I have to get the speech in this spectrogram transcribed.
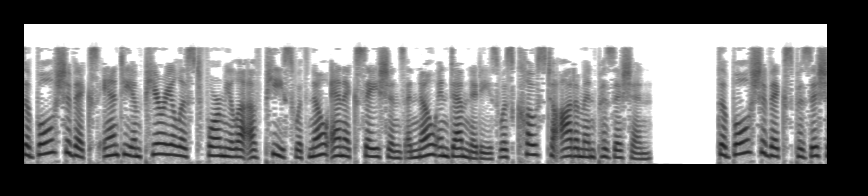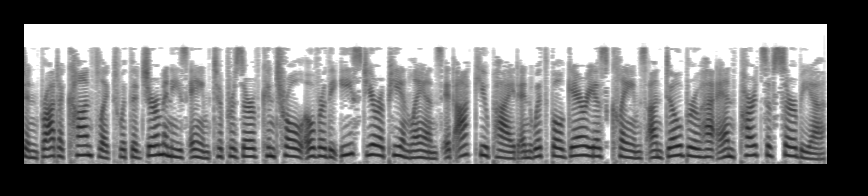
The Bolsheviks' anti-imperialist formula of peace with no annexations and no indemnities was close to Ottoman position. The Bolsheviks' position brought a conflict with the Germany's aim to preserve control over the East European lands it occupied and with Bulgaria's claims on Dobruja and parts of Serbia.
